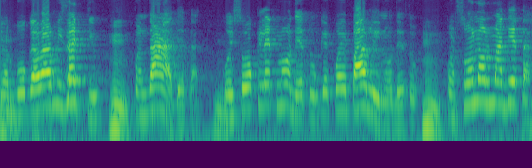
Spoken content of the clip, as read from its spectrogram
ગરબો ગાવા જાત્યું પણ દાણા દેતા. કોઈ ચોકલેટ નો દેતું કે કોઈ પાવલી નો દેતું. પણ સોનલમાં દેતા.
